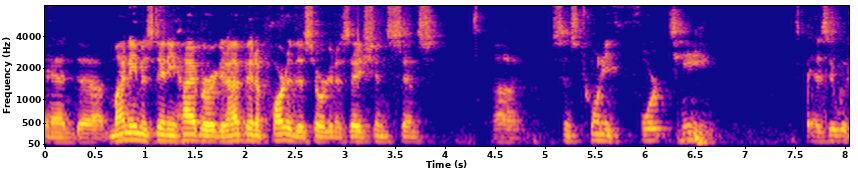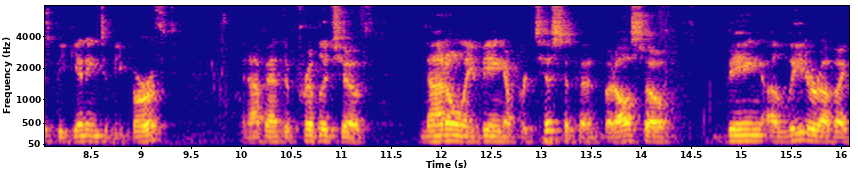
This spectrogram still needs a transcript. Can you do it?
And uh, my name is Denny Heiberg, and I've been a part of this organization since uh, since 2014, as it was beginning to be birthed. And I've had the privilege of not only being a participant, but also being a leader of a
